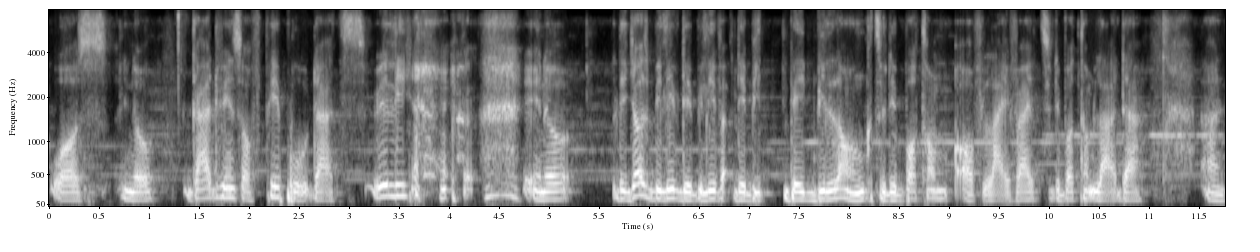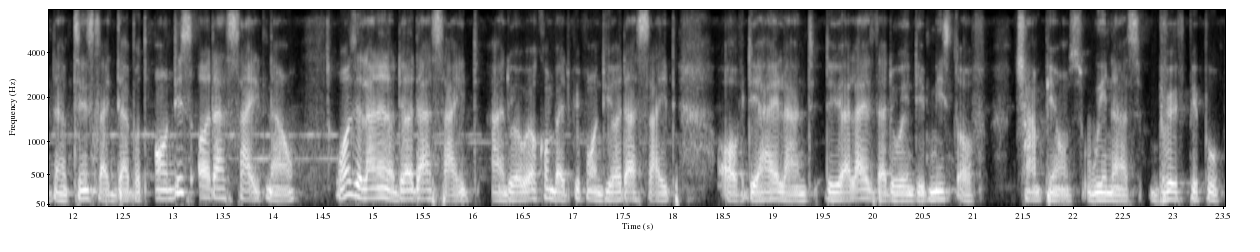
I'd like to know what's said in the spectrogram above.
was, you know, gatherings of people that really, you know, they just believe they believe they, be, they belong to the bottom of life, right? To the bottom ladder and uh, things like that. But on this other side now, once they landed on the other side and they were welcomed by the people on the other side of the island, they realized that they were in the midst of champions, winners, brave people,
